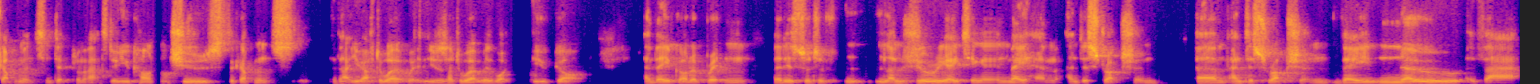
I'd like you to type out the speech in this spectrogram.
governments and diplomats do. You can't choose the governments that you have to work with. You just have to work with what you've got. And they've got a Britain that is sort of luxuriating in mayhem and destruction um, and disruption. They know that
